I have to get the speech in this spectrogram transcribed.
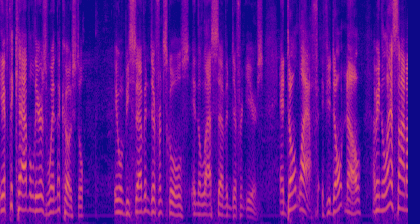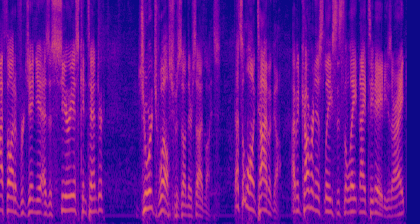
if the Cavaliers win the Coastal, it will be seven different schools in the last seven different years. And don't laugh. If you don't know, I mean, the last time I thought of Virginia as a serious contender, George Welsh was on their sidelines. That's a long time ago. I've been covering this league since the late 1980s, all right?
